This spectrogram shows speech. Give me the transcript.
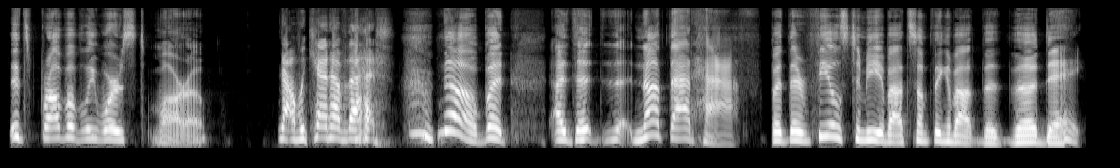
it's probably worse tomorrow. No, we can't have that. No, but uh, th- th- not that half. But there feels to me about something about the the day,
